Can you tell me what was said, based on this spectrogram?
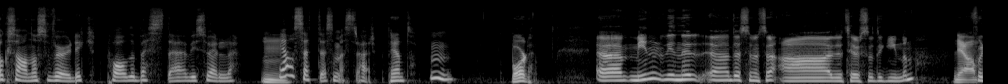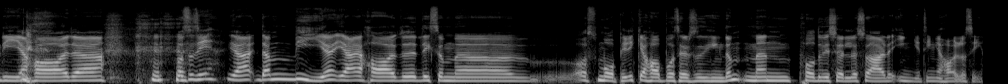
Oksanas verdict på det beste visuelle Mm. jeg har sett det semesteret her. Pent. Mm. Bård. Uh, min vinner uh, dette semesteret er Tears of the Kingdom. Ja. Fordi jeg har uh, Hva skal jeg si? Jeg, det er mye jeg har liksom uh, Og småpirk jeg har på Tears of the Kingdom, men på det visuelle så er det ingenting jeg har å si.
